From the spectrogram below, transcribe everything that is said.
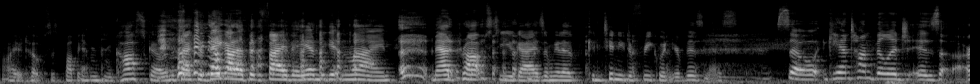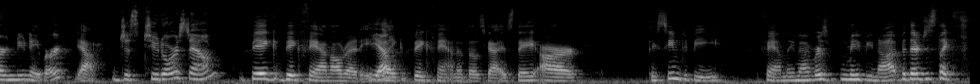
Well, I would hope it's probably coming from Costco. And the fact that they got up at 5 a.m. to get in line, mad props to you guys. I'm going to continue to frequent your business. So, Canton Village is our new neighbor, Yeah, just two doors down. big, big fan already. Yep. Like, big fan of those guys. They are, they seem to be family members, maybe not, but they're just like f-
